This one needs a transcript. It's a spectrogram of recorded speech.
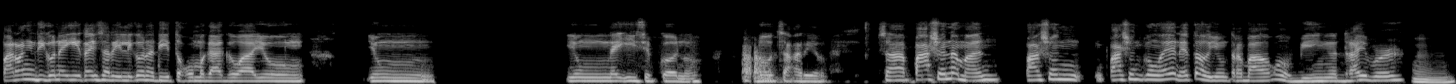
parang hindi ko nakikita yung sarili ko na dito ko magagawa yung yung yung naiisip ko no about sa career. Sa passion naman, passion passion ko ngayon ito yung trabaho ko, being a driver, Mm.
